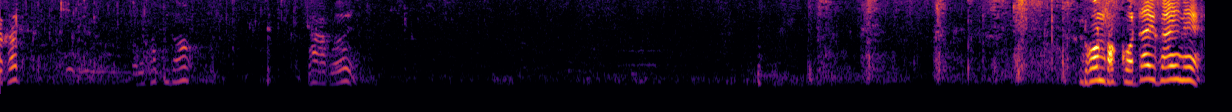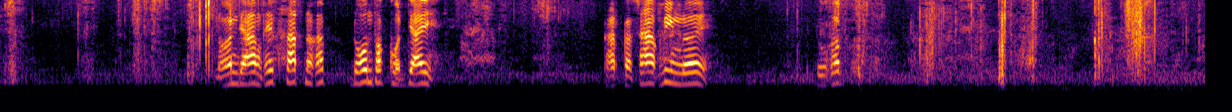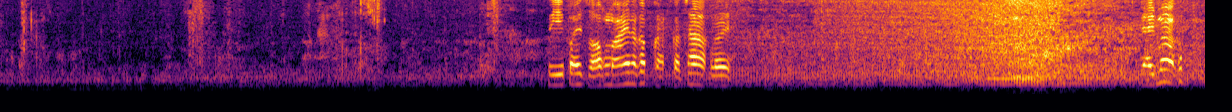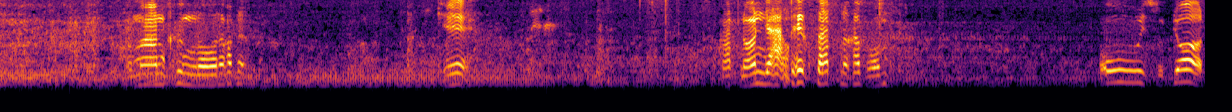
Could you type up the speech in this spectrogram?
แล้วครับเอาละครับพี่น้องกระชากเลยโดนปรากฏได้ไงนี่นอนยางเท็กซัสนะครับ โดนปรากฏใหญ่กัดกระชากวิ่งเลย ดูครับ ตีไปสองไม้นะครับ กัดกระชากเลย ใหญ่มากครับ ประมาณครึ่งโลนะครับเนี่ยโอเค กัดนอนยางเท็กซัสนะครับผม โอ้ย สุดยอด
